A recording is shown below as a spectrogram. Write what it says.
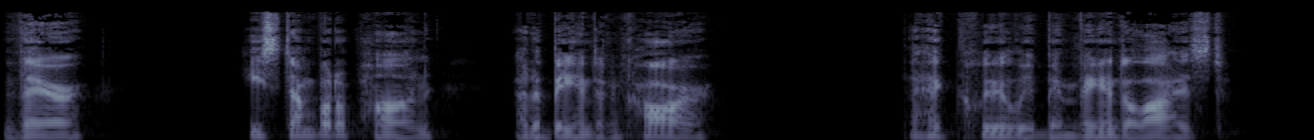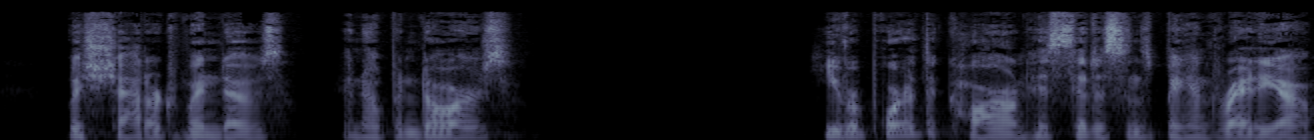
There, he stumbled upon an abandoned car that had clearly been vandalized, with shattered windows and open doors. He reported the car on his Citizens Band radio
